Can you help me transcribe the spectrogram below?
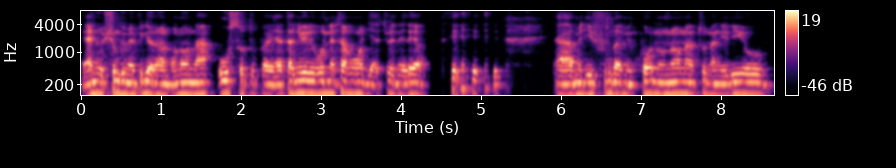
Yaani ushungi umepiga na unaona uso tu pale hata nywele huoni hata moja tuendelea amejifunga mikono unaona tu naniliu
